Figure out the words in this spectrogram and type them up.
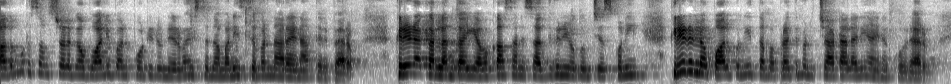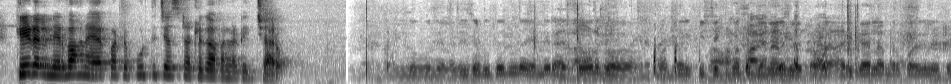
పదమూడు సంవత్సరాలుగా వాలీబాల్ పోటీలు నిర్వహిస్తున్నామని శివనారాయణ తెలిపారు. క్రీడాకారులంతా ఈ అవకాశాన్ని సద్వినియోగం చేసుకుని క్రీడల్లో పాల్గొని తమ ప్రతిభను చాటాలని ఆయన కోరారు. క్రీడల నిర్వహణ ఏర్పాట్లు పూర్తి చేసినట్లుగా వెల్లడించారు. నువ్వు నిలదీసి అడుగుతావు చూడ అన్ని రాస్తావు అనుకో. మొత్తానికి పిచ్చెక్కిపోతే జనాలకి అధికారులు అందరూ పరుగులు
